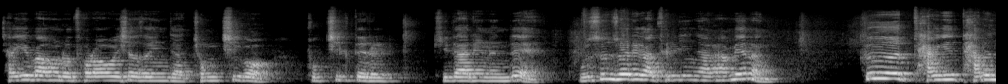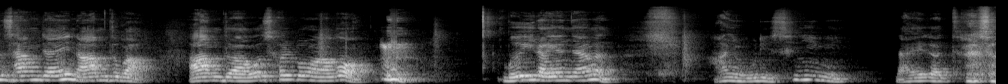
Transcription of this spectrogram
자기 방으로 돌아오셔서 이제 종치고 북칠 때를 기다리는데 무슨 소리가 들리냐 하면은 그 자기 다른 상자인 암두가 암두하고 설봉하고 뭐 일하겠냐면 아니 우리 스님이 나이가 들어서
